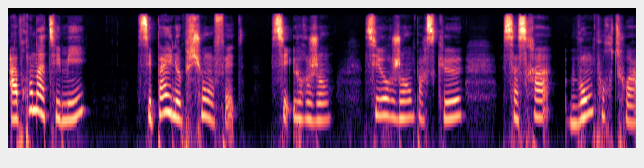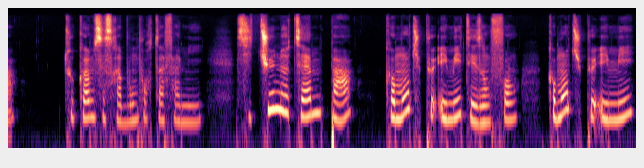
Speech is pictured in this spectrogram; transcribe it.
Apprendre à t'aimer, c'est pas une option en fait, c'est urgent. C'est urgent parce que ça sera bon pour toi, tout comme ça sera bon pour ta famille. Si tu ne t'aimes pas, comment tu peux aimer tes enfants? Comment tu peux aimer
